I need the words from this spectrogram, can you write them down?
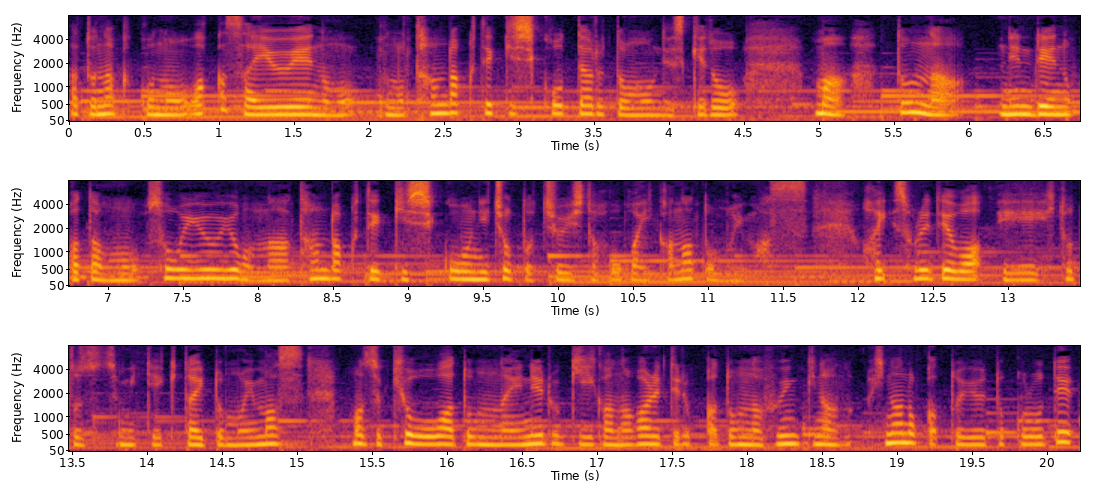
あとなんかこの若さゆえのこの短絡的思考ってあると思うんですけどまあどんな年齢の方もそういうような短絡的思考にちょっと注意した方がいいかなと思います。はいそれでは、えー、一つずつ見ていきたいと思います。まず今日はどんなエネルギーが流れてるかどんな雰囲気な日なのかというところで、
